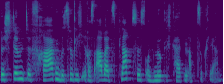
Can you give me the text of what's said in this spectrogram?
bestimmte Fragen bezüglich Ihres Arbeitsplatzes und Möglichkeiten abzuklären.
